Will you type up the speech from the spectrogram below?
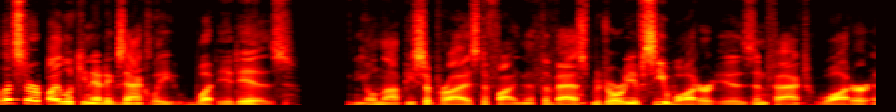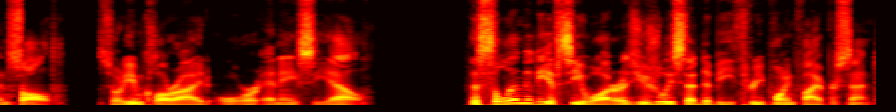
Let's start by looking at exactly what it is. You'll not be surprised to find that the vast majority of seawater is, in fact, water and salt, sodium chloride or NaCl. The salinity of seawater is usually said to be 3.5%,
